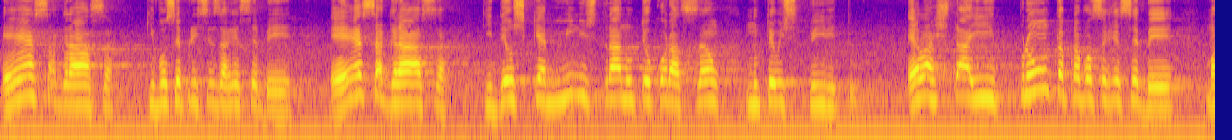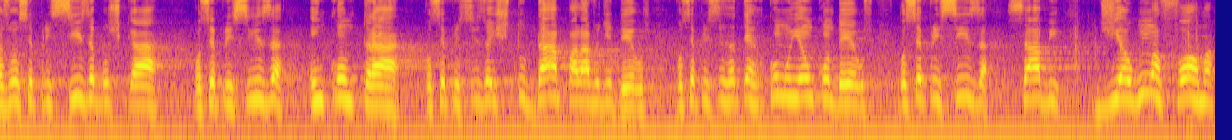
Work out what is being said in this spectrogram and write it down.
É essa graça que você precisa receber, é essa graça que Deus quer ministrar no teu coração, no teu espírito. Ela está aí, pronta para você receber, mas você precisa buscar, você precisa encontrar, você precisa estudar a palavra de Deus, você precisa ter comunhão com Deus, você precisa, sabe, de alguma forma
